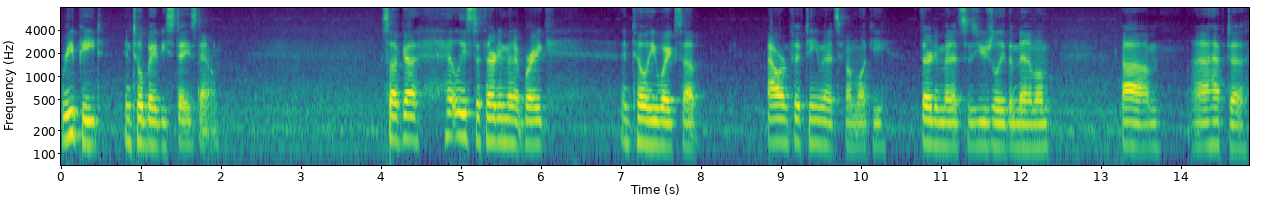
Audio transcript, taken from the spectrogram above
Repeat until baby stays down. So I've got at least a 30 minute break until he wakes up. Hour and 15 minutes if I'm lucky. 30 minutes is usually the minimum. Um, I have to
